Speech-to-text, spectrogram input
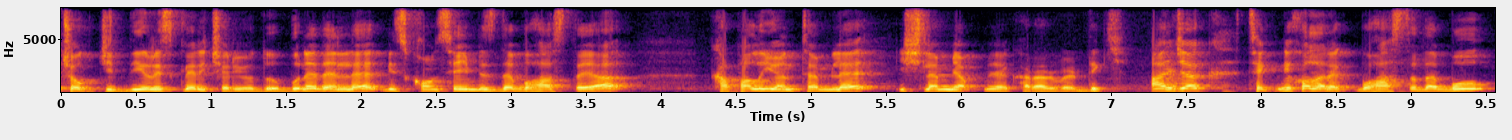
çok ciddi riskler içeriyordu. Bu nedenle biz konseyimizde bu hastaya kapalı yöntemle işlem yapmaya karar verdik. Ancak teknik olarak bu hastada bu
